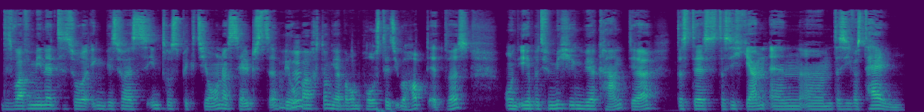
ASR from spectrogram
das war für mich nicht so irgendwie so als Introspektion, als Selbstbeobachtung, mhm. ja, warum poste ich jetzt überhaupt etwas? Und ich habe jetzt für mich irgendwie erkannt, ja, dass das, dass ich gern ein, ähm, dass ich was teilen,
